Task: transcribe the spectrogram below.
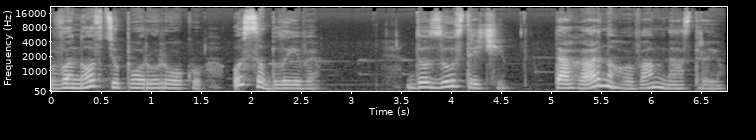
воно в цю пору року особливе. До зустрічі та гарного вам настрою!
